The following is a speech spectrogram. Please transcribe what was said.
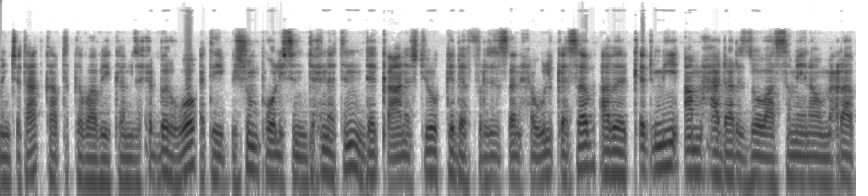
ምንጭታት ካብቲ ከባቢ ከም ዝሕብርዎ እቲ ብሹም ፖሊስን ድሕነትን ደቂ ኣንስትዮ ክደፍር ዝፀንሐ ውልቀ ሰብ ኣብ ቅድሚ ኣመሓዳሪ ዞባ ሰሜናዊ ምዕራብ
